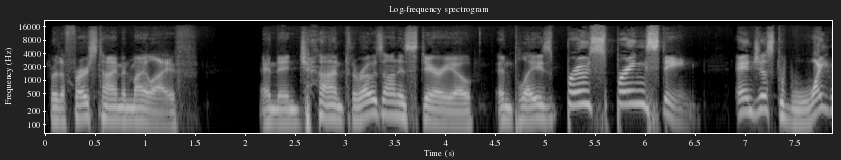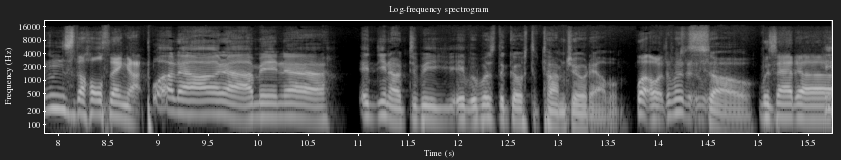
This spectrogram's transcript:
for the first time in my life. And then John throws on his stereo and plays Bruce Springsteen and just whitens the whole thing up. Well, no, no. I mean, uh, it, you know, to be, it was the Ghost of Tom Joad album. Well, what- So was that uh he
